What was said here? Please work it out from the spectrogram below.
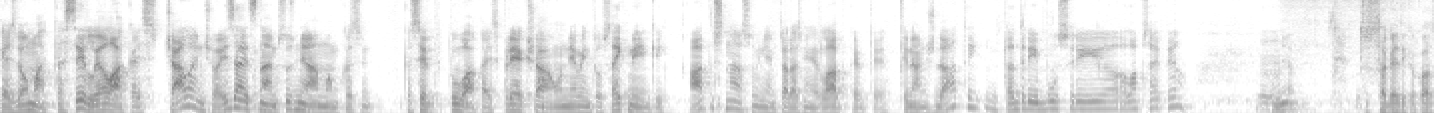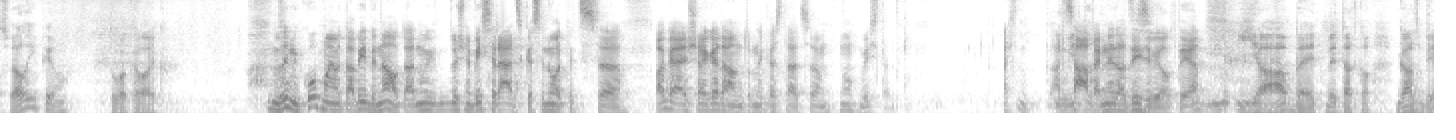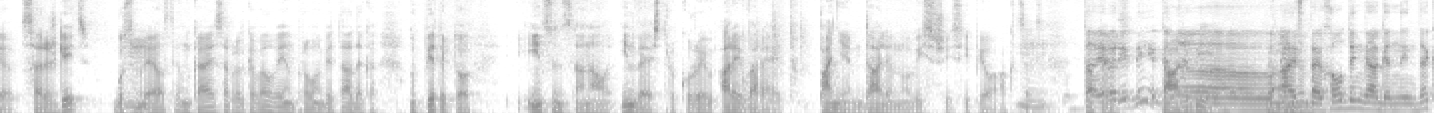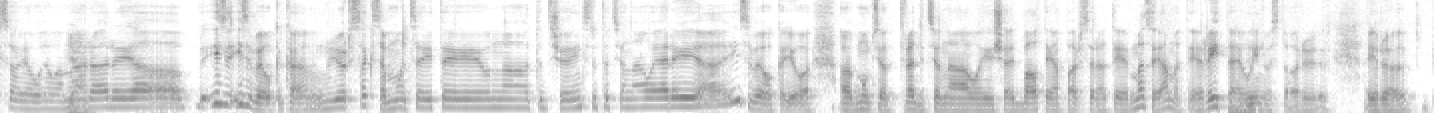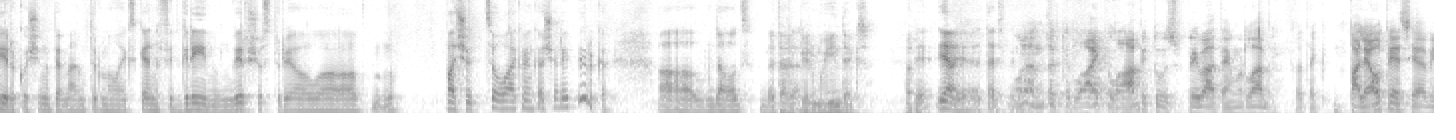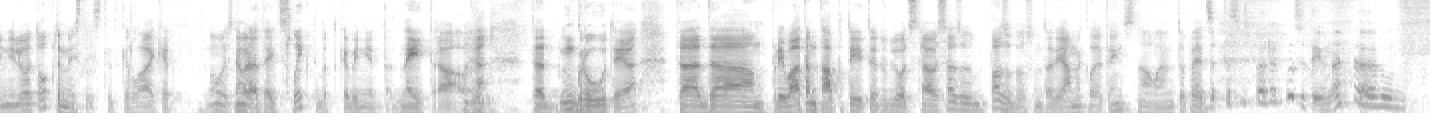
Es domāju, tas ir lielākais challenge vai izaicinājums uzņēmumam, kas, kas ir tuvākais priekšā, un ja viņi to sekmīgi atrisinās, un viņiem tādā ziņā ir labi, ka ir tie finanšu dati, tad arī būs arī labs IPO. Mhm. Ja. Tu sagaidi kaut kāds vēl IPO tuvākajā laikā? Nu, zini, kopumā jau tā vide nav tāda. Nu, vien visi redz, kas ir noticis uh, pagājušajā gadā, un tur nekas tāds um, nu, - viss tāds. Ar, ar nu, sāpēm nedaudz izvilkt. Ja? Jā, bet, bet atkal gads bija sarežģīts. Būsim mm. reāli. Un kā es saprotu, ka vēl viena problēma bija tāda, ka nu, pietrūkst to institucionālu investoru, kuri arī varētu paņemt daļu no visas šīs IPO akcijas. Mm. Tā jau arī bija. Tā arī bija. Gan AFP holdingā, gan indeksā jau lielā jā. mērā arī uh, iz, izvilka, kā nu, Juris saka, samocīti, un uh, tad šie institucionāli arī uh, izvilka, jo uh, mums jau tradicionāli šeit Baltijā pārsvarā tie mazie amatie retail mm investori ir, ir pirkuši, nu, piemēram, tur, man liekas, Kenefit Green un Viršus tur jau uh, nu, paši cilvēki vienkārši arī pirka. Uh, daudz. Bet ar pirmo indeksu. Arī. Jā, jā, taisnība. Un, nu, tad, kad laika labi, tu uz privātiem var labi teikt, paļauties, ja viņi ir ļoti optimistiski. Tad, kad laika ir, nu, es nevaru teikt slikti, bet viņi ir neitrāli, ja? tad nu, grūti. Ja? Tad um, privātam tā patīk ir ļoti strauji pazudus, un tad jāmeklē tie institucionālai. Tāpēc... Bet tas vispār ir pozitīvi, ne?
